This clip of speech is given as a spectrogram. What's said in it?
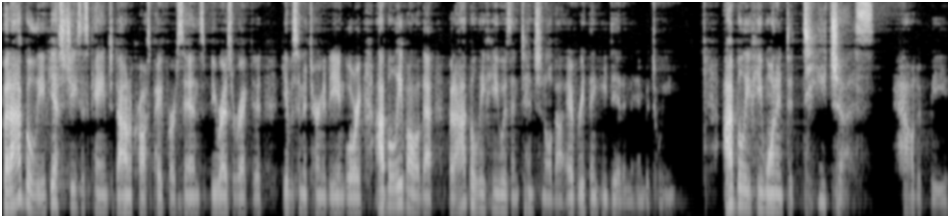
But I believe, yes, Jesus came to die on a cross, pay for our sins, be resurrected, give us an eternity and glory. I believe all of that, but I believe he was intentional about everything he did in the in between. I believe he wanted to teach us how to be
